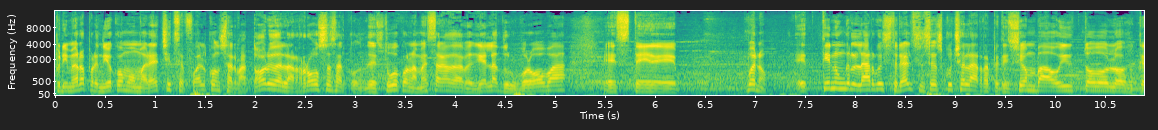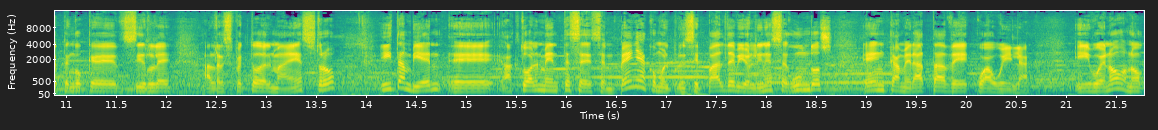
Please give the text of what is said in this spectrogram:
Primero aprendió como mariachi, se fue al Conservatorio de las Rosas, estuvo con la maestra Gabriela Durbrova. Este, bueno, eh, tiene un largo historial. Si usted escucha la repetición va a oír todo lo que tengo que decirle al respecto del maestro. Y también eh, actualmente se desempeña como el principal de violines segundos en Camerata de Coahuila. Y bueno, no,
